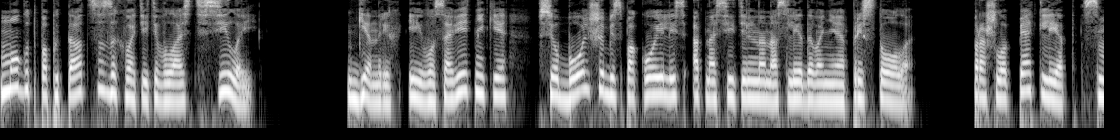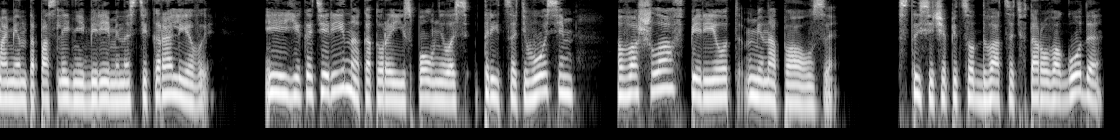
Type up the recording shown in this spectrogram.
могут попытаться захватить власть силой. Генрих и его советники все больше беспокоились относительно наследования престола. Прошло пять лет с момента последней беременности королевы, и Екатерина, которой исполнилось 38, вошла в период менопаузы. С 1522 года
